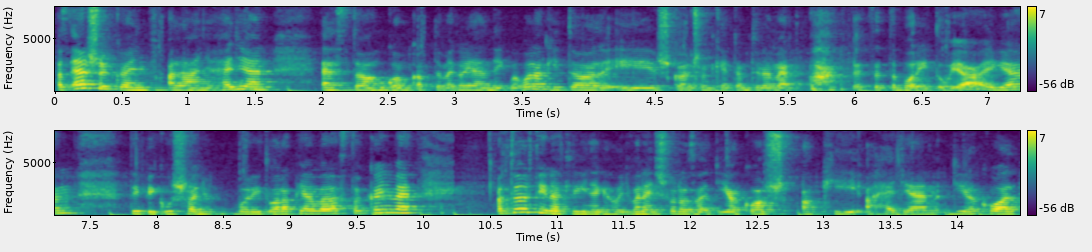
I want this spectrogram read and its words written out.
Az első könyv a Lánya hegyen, ezt a hugom kapta meg ajándékba valakitől, és kölcsön kértem tőle, mert tetszett a borítója, igen, tipikus, hogy borító alapján választok könyvet. A történet lényege, hogy van egy sorozatgyilkos, aki a hegyen gyilkol,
